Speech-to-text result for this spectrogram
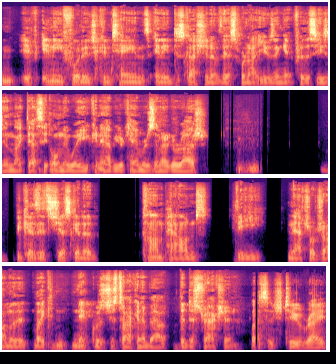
if any footage contains any discussion of this, we're not using it for the season. Like that's the only way you can have your cameras in our garage mm-hmm. because it's just going to compound the natural drama that like Nick was just talking about the distraction message too, right?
